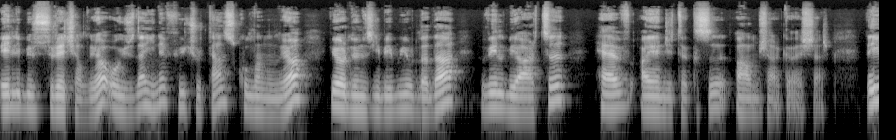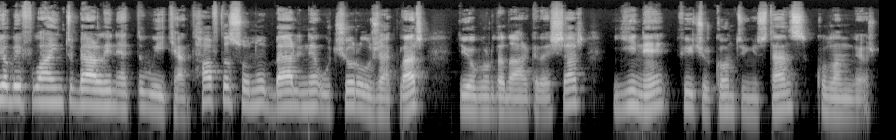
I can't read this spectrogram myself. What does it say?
Belli bir süreç alıyor. O yüzden yine future tense kullanılıyor. Gördüğünüz gibi burada da will be artı have ing takısı almış arkadaşlar. They will be flying to Berlin at the weekend. Hafta sonu Berlin'e uçuyor olacaklar diyor burada da arkadaşlar. Yine future continuous tense kullanılıyor.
